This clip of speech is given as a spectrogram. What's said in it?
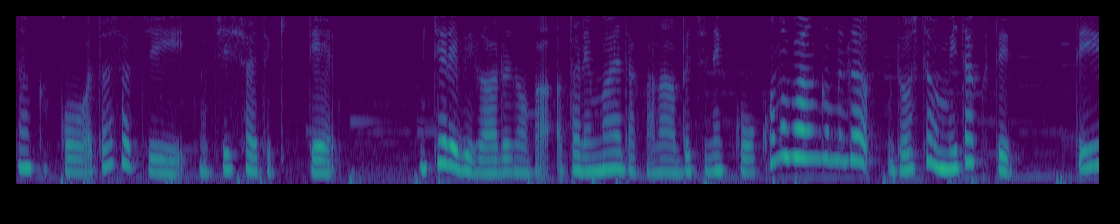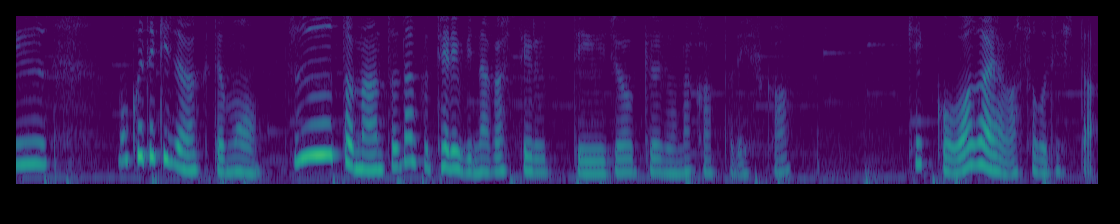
なんかこう私たちの小さい時ってテレビがあるのが当たり前だから別にこうこの番組がどうしても見たくてっていう目的じゃなくてもずっとなんとなくテレビ流してるっていう状況じゃなかったですか？結構我が家はそうでした。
